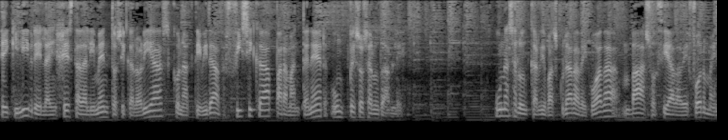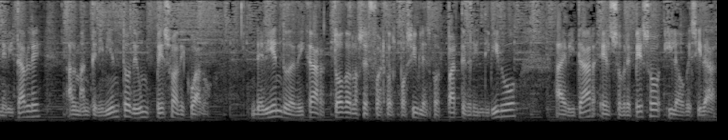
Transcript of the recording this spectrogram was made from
Equilibre la ingesta de alimentos y calorías con actividad física para mantener un peso saludable. Una salud cardiovascular adecuada va asociada de forma inevitable al mantenimiento de un peso adecuado, debiendo dedicar todos los esfuerzos posibles por parte del individuo a evitar el sobrepeso y la obesidad.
